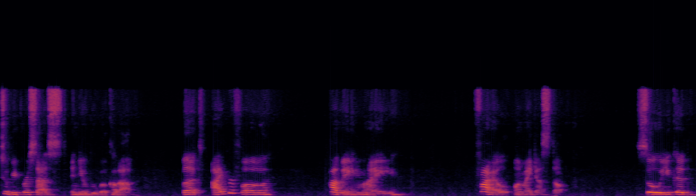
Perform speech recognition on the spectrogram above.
to be processed in your Google Colab. But I prefer having my file on my desktop. So you could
